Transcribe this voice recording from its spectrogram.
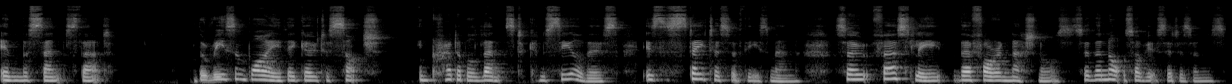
in the sense that the reason why they go to such incredible lengths to conceal this is the status of these men. So, firstly, they're foreign nationals, so they're not Soviet citizens.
